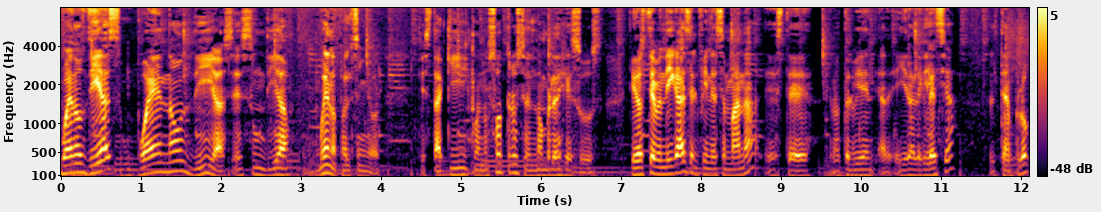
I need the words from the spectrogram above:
buenos días, buenos días. Es un día bueno para el Señor que está aquí con nosotros en el nombre de Jesús. Dios te bendiga, es el fin de semana. Este, no te olviden ir a la iglesia, el templo,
